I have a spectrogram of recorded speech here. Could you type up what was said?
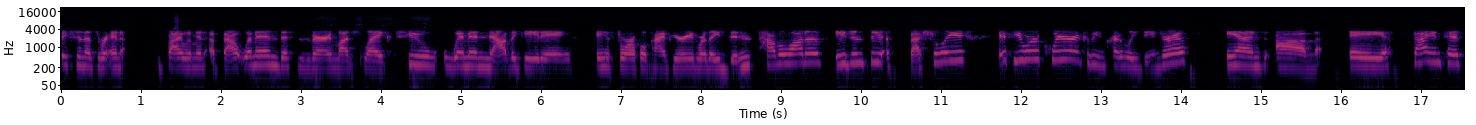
fiction that's written by women about women. This is very much like two women navigating a historical time period where they didn't have a lot of agency, especially if you were queer. It could be incredibly dangerous. And um, a scientist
